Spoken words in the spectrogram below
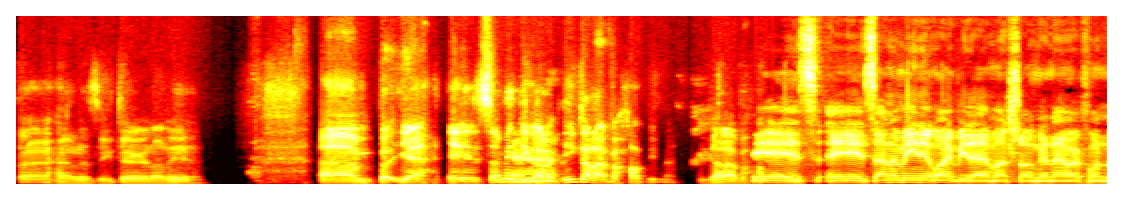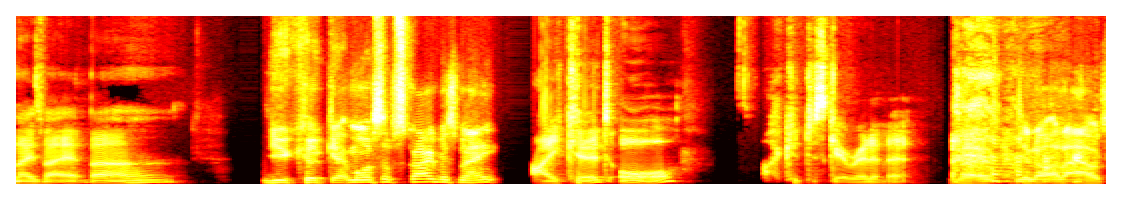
the hell is he doing on here? Um, but yeah, it is. I mean, you gotta you gotta have a hobby, man. You gotta have a It hobby. is. It is, and I mean, it won't be there much longer now. Everyone knows about it, but You could get more subscribers, mate. I could, or I could just get rid of it. No, you're not allowed.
